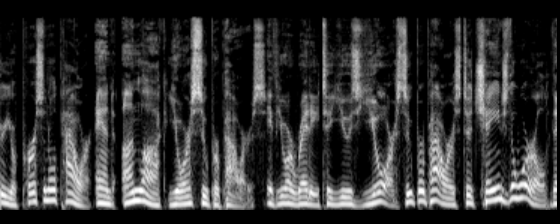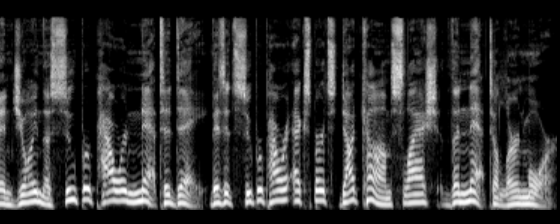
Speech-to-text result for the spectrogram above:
master your personal power and unlock your superpowers. If you're ready to use your superpowers to change the world, then join the Superpower Net today. Visit superpowerexperts.com slash the net to learn more.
